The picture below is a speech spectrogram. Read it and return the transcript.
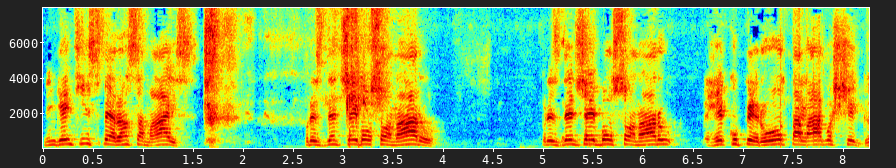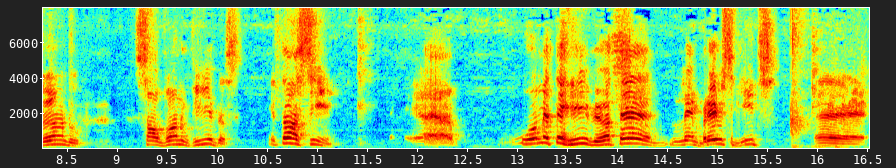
Ninguém tinha esperança mais. O presidente Jair Bolsonaro presidente Jair Bolsonaro recuperou, tá lá água chegando, salvando vidas. Então, assim, é, o homem é terrível. Eu até lembrei o seguinte: é,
